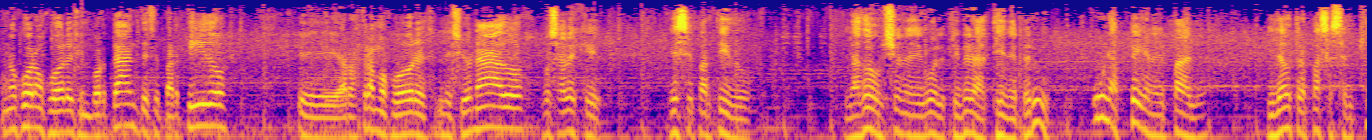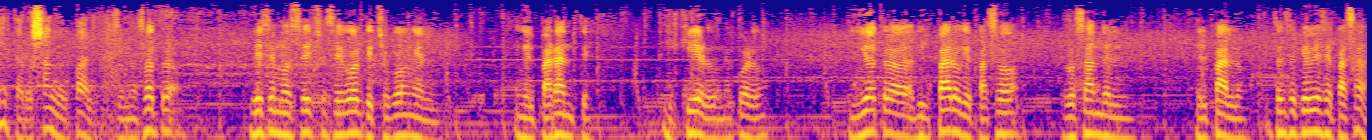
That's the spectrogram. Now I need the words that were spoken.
no jugaron jugadores importantes ese partido, eh, arrastramos jugadores lesionados. Vos sabés que ese partido, las dos opciones de goles, primera las tiene Perú. Una pega en el palo y la otra pasa cerquita, rozando el palo. Si nosotros hubiésemos hecho ese gol que chocó en el, en el parante izquierdo, me acuerdo, y otro disparo que pasó rozando el, el palo, entonces ¿qué hubiese pasado?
